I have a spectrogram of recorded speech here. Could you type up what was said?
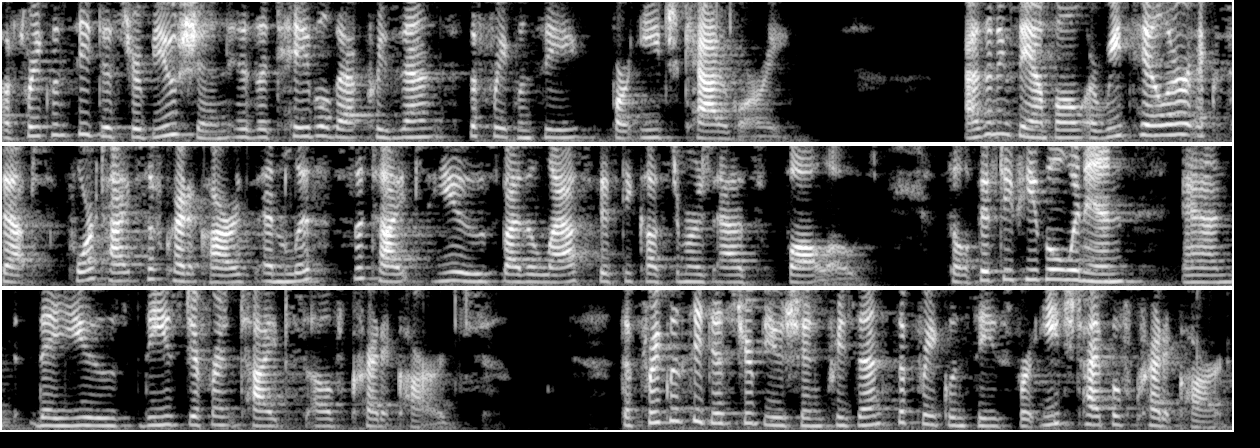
A frequency distribution is a table that presents the frequency for each category. As an example, a retailer accepts four types of credit cards and lists the types used by the last 50 customers as follows. So 50 people went in and they used these different types of credit cards. The frequency distribution presents the frequencies for each type of credit card.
